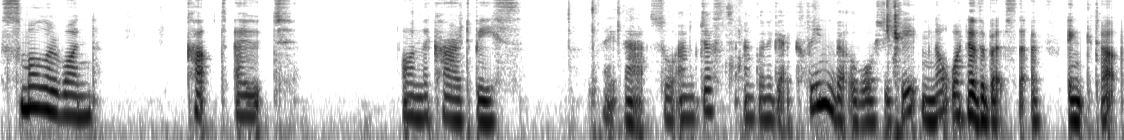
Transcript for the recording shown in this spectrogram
smaller one cut out on the card base like that. So I'm just I'm going to get a clean bit of washi tape not one of the bits that I've inked up.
